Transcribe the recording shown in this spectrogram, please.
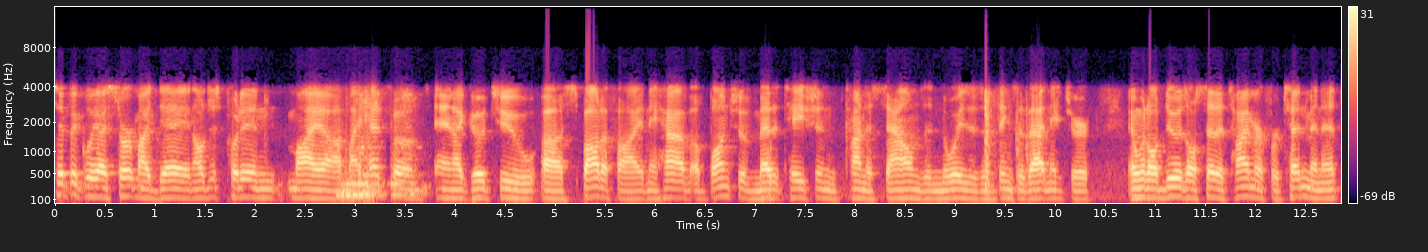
typically I start my day and I'll just put in my uh, my headphones and I go to uh, Spotify and they have a bunch of meditation kind of sounds and noises and things of that nature. And what I'll do is I'll set a timer for 10 minutes.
